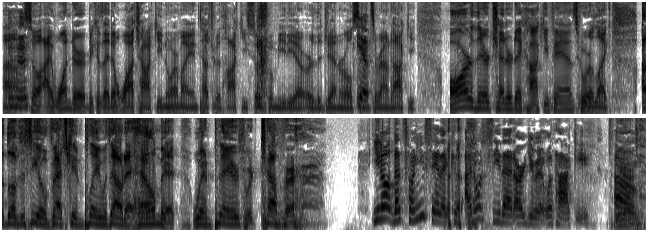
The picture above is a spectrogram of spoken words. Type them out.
Um, Mm-hmm. So I wonder because I don't watch hockey, nor am I in touch with hockey social media or the general sense Yep. around hockey. Are there cheddar dick hockey fans who are like, I'd love to see Ovechkin play without a helmet when players were tougher? You know, that's funny you say that because I don't see that argument with hockey. It's weird. Um,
